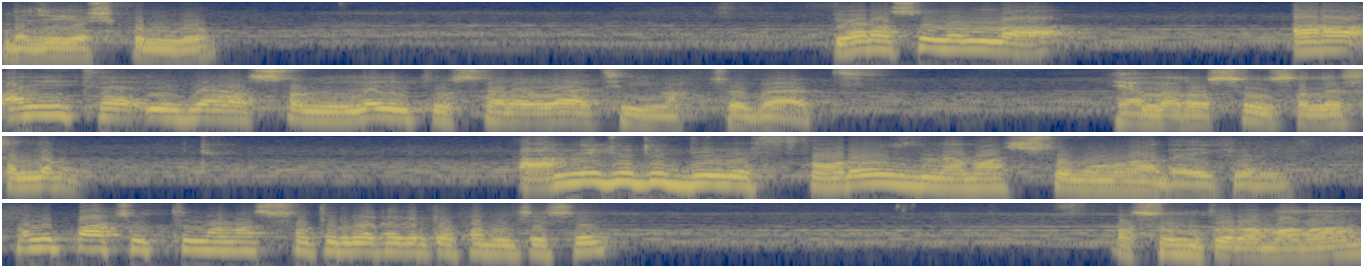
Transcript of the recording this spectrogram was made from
বা জিজ্ঞেস করল, ইয়া রাসূলুল্লাহ, আরাআইতা ইযা সাল্লাইতু সালাওয়াতিল মাকতুবাত? হে আল্লাহ রাসূল সাল্লাল্লাহু আমি যদি দিনে ফরজ নামাজ সমূহ আদায় করি মানে পাঁচ ওয়াক্ত নামাজ সতেরো রাখার কথা বলছে সে অসন্ত রমাদান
